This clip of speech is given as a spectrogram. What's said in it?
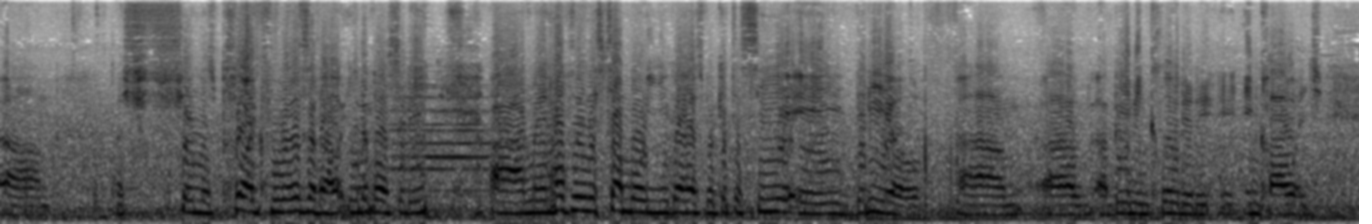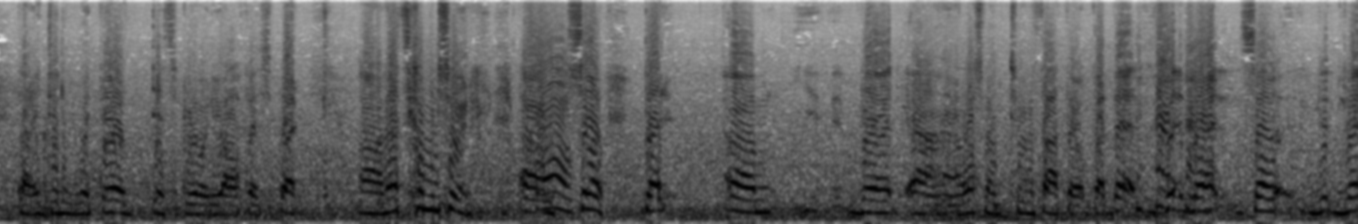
um, a shameless plug for Roosevelt University, um, and hopefully this summer you guys will get to see a video um, of, of being included in, in college that I did with their disability office, but uh, that's coming soon. Um, So, but um, but uh, I lost my train of thought though. But that, that, that so the the,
